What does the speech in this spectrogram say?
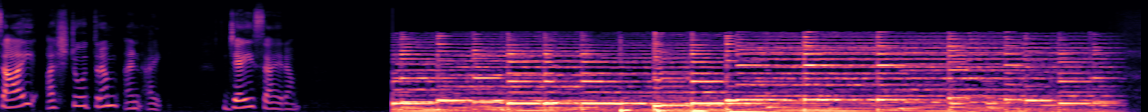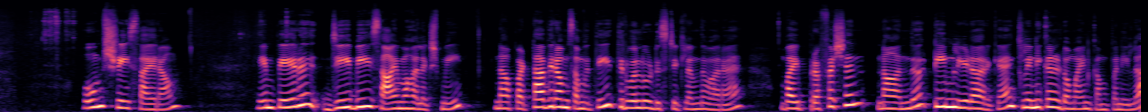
சாய் அஷ்டோத்திரம் அண்ட் ஐ ஜெய் சாய்ராம். ஓம் ஸ்ரீ சாய்ராம். என் பேர் ஜிபி சாய் மகாலட்சுமி. நான் பட்டாபிராம் சமிதி திருவள்ளூர் டிஸ்ட்ரிக்ட்லேருந்து வரேன். பை ப்ரொஃபஷன் நான் வந்து டீம் லீடாக இருக்கேன். கிளினிக்கல் டொமைன் கம்பெனியில்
